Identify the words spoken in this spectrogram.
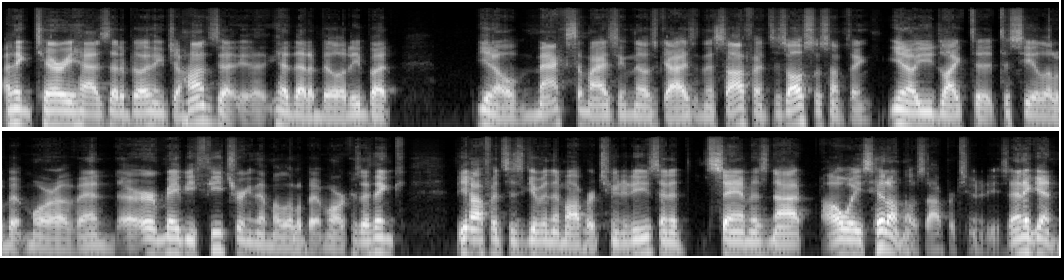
I think Terry has that ability. I think Jahan's had that ability, but you know, maximizing those guys in this offense is also something, you know, you'd like to, to see a little bit more of and, or maybe featuring them a little bit more. Cause I think the offense has given them opportunities and it, Sam has not always hit on those opportunities. And again,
